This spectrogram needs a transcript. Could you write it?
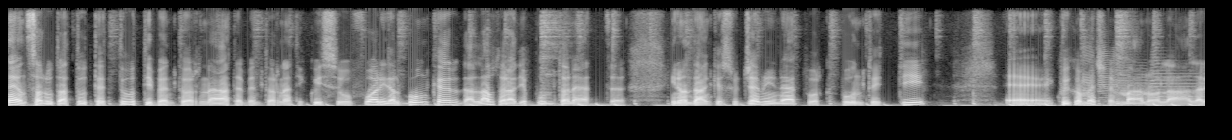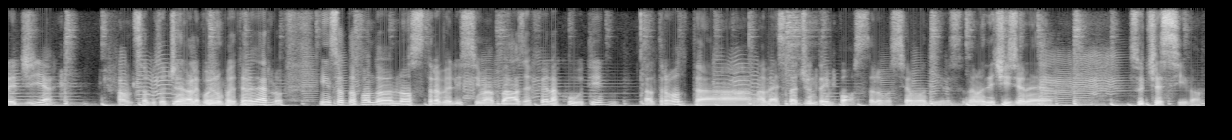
E un saluto a tutte e tutti, bentornate, bentornati qui su Fuori dal Bunker, dall'autoradio.net, in onda anche su gemininetwork.it. E qui con me c'è Mano, la, la regia, che fa un saluto generale, voi non potete vederlo. In sottofondo la nostra bellissima base Fela Cuti, l'altra volta, vabbè, è stata aggiunta in post, lo possiamo dire, è stata una decisione successiva.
